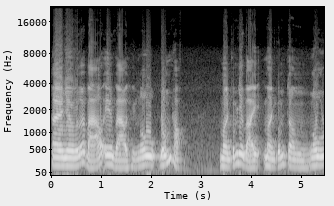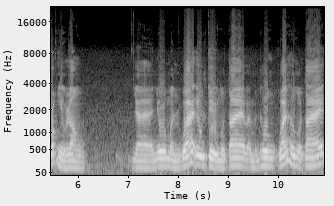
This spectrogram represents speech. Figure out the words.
Thì nhiều người bảo yêu vào thì ngu, đúng thật. Mình cũng như vậy, mình cũng từng ngu rất nhiều lần. Và như mình quá yêu chiều người ta và mình thương, quá thương người ta ấy,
